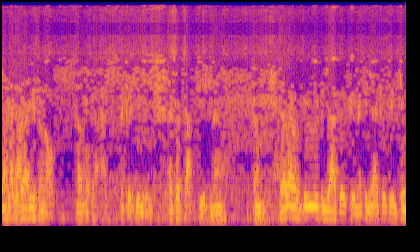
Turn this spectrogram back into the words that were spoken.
ยังไม่ไปอยู่ได้ได้ที่ทั้งหลอกครับมันก็อาจมันเกิดยิ่งเป็นอัศจรรย์จิตนะอืม แล้วเราจึงมีปัญญาเกิดขึ้นนะปัญญาเกิดขึ้นจึง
